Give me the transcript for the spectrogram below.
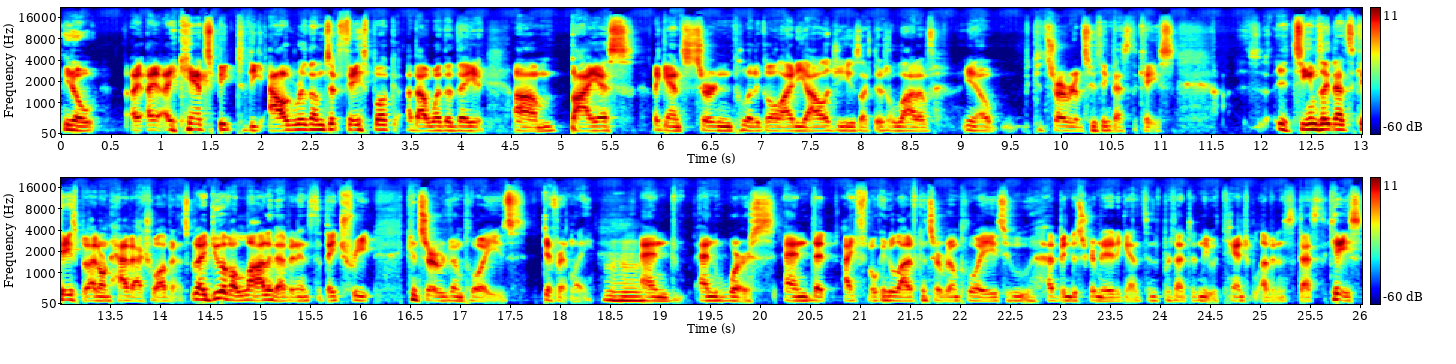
you know, I- I, I can't speak to the algorithms at Facebook about whether they um, bias against certain political ideologies. Like, there's a lot of you know conservatives who think that's the case. It seems like that's the case, but I don't have actual evidence. But I do have a lot of evidence that they treat conservative employees differently mm-hmm. and and worse, and that I've spoken to a lot of conservative employees who have been discriminated against and presented me with tangible evidence that that's the case.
